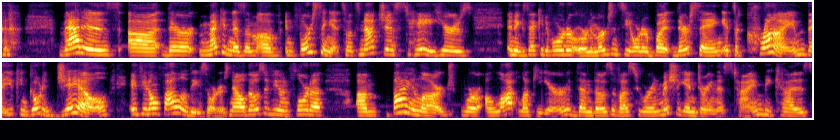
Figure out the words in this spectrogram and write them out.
that is uh, their mechanism of enforcing it. So it's not just hey here's an executive order or an emergency order but they're saying it's a crime that you can go to jail if you don't follow these orders. Now those of you in florida um, by and large were a lot luckier than those of us who were in michigan during this time because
